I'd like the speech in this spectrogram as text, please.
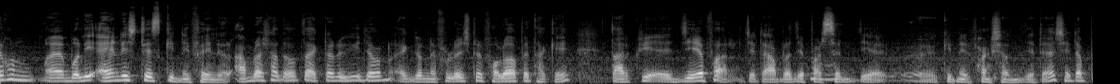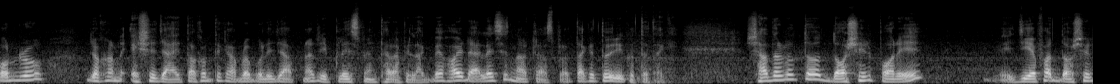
যখন বলি অ্যান্ড স্টেজ কিডনি ফেলিওর আমরা সাধারণত একটা রোগী যখন একজন নেফ্রোলজিস্টের ফলো আপে থাকে তার জিএফআর যেটা আমরা যে পার্সেন্ট যে কিডনির ফাংশন যেটা, সেটা পনেরো যখন এসে যায়, তখন থেকে আমরা বলি যে আপনার রিপ্লেসমেন্ট থেরাপি লাগবে। হয় ডায়ালাইসিস না ট্রান্সপ্লান্ট তাকে তৈরি করতে থাকি। সাধারণত দশের পরে জিএফআর দশের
